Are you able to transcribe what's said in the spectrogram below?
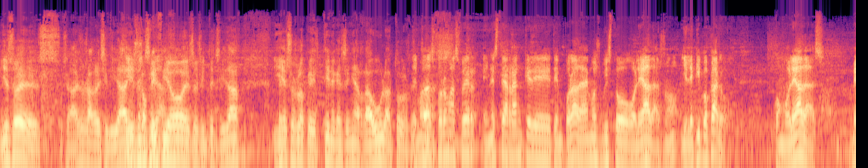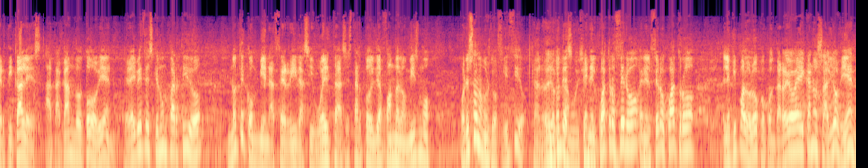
y eso es, o sea, eso es agresividad, Sí, y eso es oficio, eso es intensidad, y eso es lo que tiene que enseñar Raúl a todos los De demás. todas formas, Fer, en este arranque de temporada hemos visto goleadas, ¿no? Y el equipo caro, con goleadas verticales, atacando todo bien. Pero hay veces que en un partido no te conviene hacer idas y vueltas, estar todo el día jugando a lo mismo. Por eso hablamos de oficio. Claro, es lo que Entonces, en el 4-0, en el 0-4, el equipo a lo loco. Contra Rayo Vallecano salió bien.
